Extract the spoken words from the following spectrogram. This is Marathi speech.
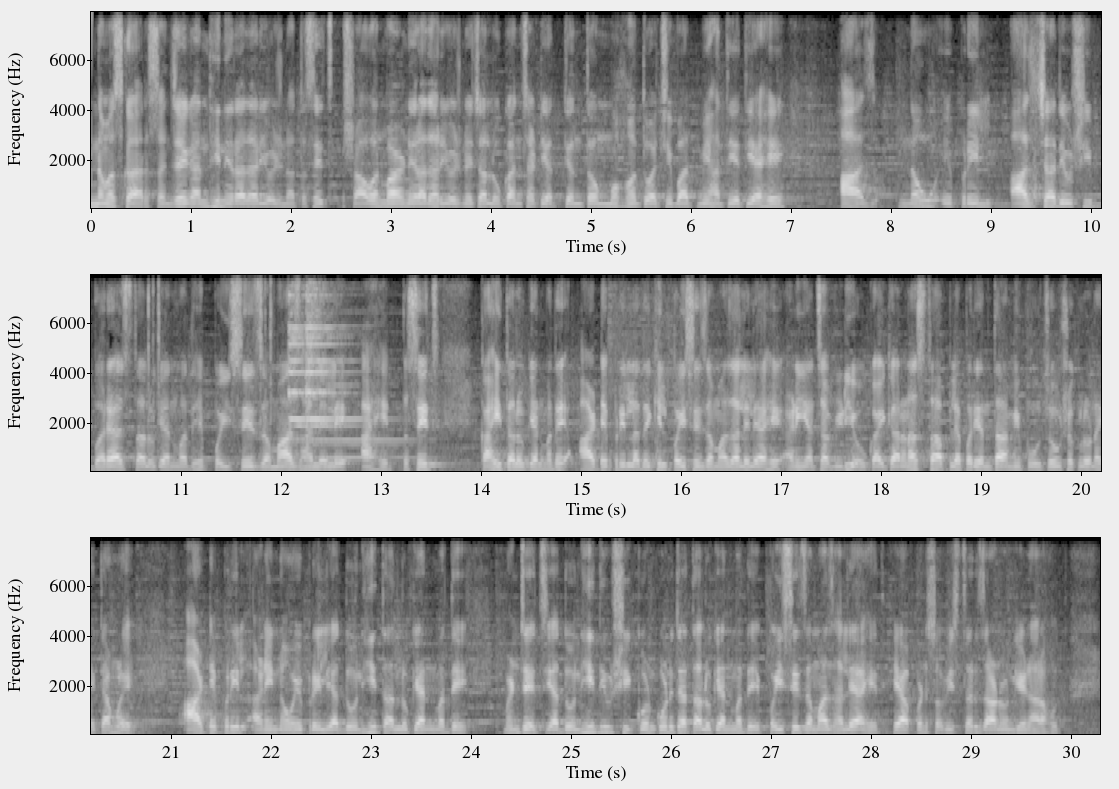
नमस्कार संजय गांधी निराधार योजना तसेच श्रावणबाळ निराधार योजनेच्या लोकांसाठी अत्यंत महत्त्वाची बातमी हाती येते आहे. आज नऊ एप्रिल आजच्या दिवशी बऱ्याच तालुक्यांमध्ये पैसे जमा झालेले आहेत. तसेच काही तालुक्यांमध्ये आठ एप्रिलला देखील पैसे जमा झालेले आहे आणि याचा व्हिडिओ काही कारणास्तव आपल्यापर्यंत आम्ही पोहोचवू शकलो नाही. त्यामुळे आठ एप्रिल आणि नऊ एप्रिल या दोन्ही तालुक्यांमध्ये म्हणजेच या दोन्ही दिवशी कोणकोणत्या तालुक्यांमध्ये पैसे जमा झाले आहेत हे आपण सविस्तर जाणून घेणार आहोत.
